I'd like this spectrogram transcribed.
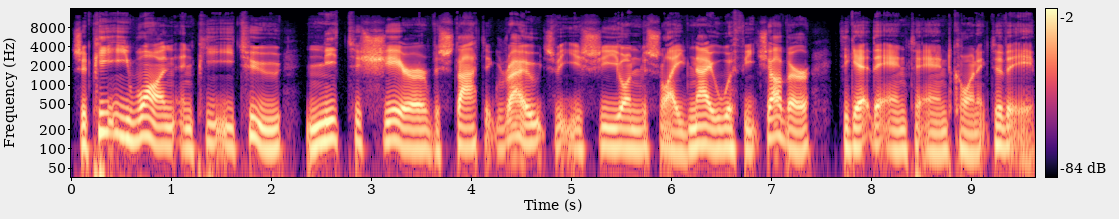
So PE1 and PE2 need to share the static routes that you see on the slide now with each other to get the end-to-end connectivity.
